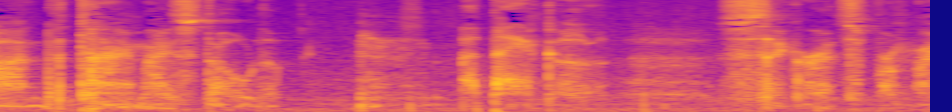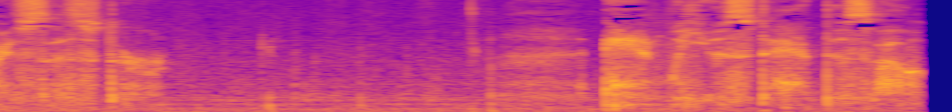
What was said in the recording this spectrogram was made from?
The time I stole a, a pack of cigarettes from my sister. And we used to have this uh,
